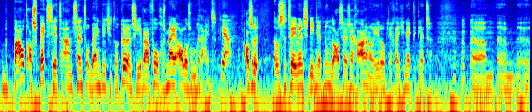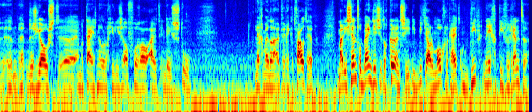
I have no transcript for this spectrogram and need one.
bepaald aspect zit aan central bank digital currency, waar volgens mij alles om draait. Ja. Als, er, als de twee mensen die ik net noemde, als zij zeggen: Arno, je loopt echt uit je nek te kletsen. Ehm, ehm, eh, dus Joost eh, en Matthijs nodig jullie zelf vooral uit in deze stoel. Leg mij dan uit waar ik het fout heb. Maar die central bank digital currency die biedt jou de mogelijkheid om diep negatieve rente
